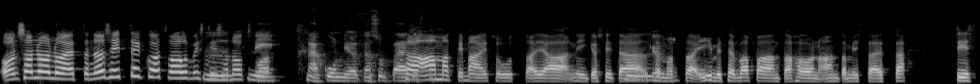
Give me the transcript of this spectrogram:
on sanonut, että no sitten kun olet valmis, niin sanot niin. vaan. Mä kunnioitan sun päätöstä. on ammattimaisuutta ja niin sitä Mm. semmoista ihmisen vapaan tahon antamista, että siis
